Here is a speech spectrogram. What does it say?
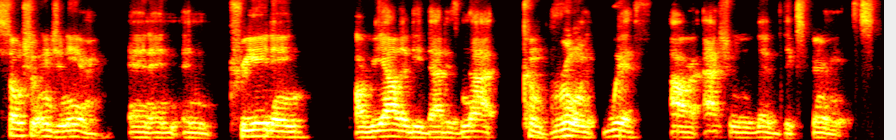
social engineering and, and, and creating a reality that is not congruent with our actual lived experience.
